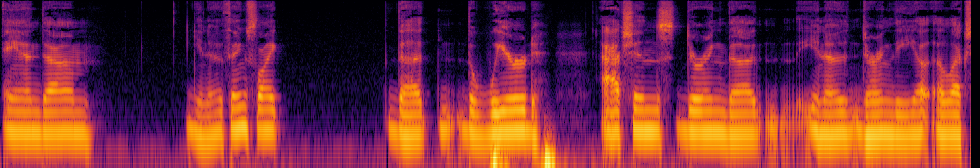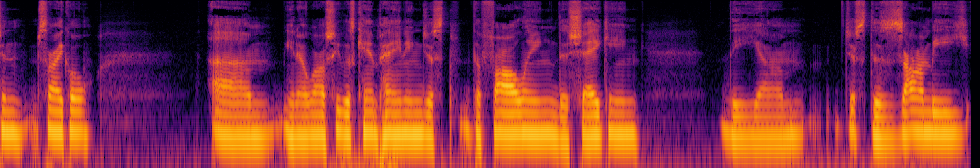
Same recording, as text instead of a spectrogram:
And, um, you know, things like the the weird actions during the you know during the uh, election cycle um you know while she was campaigning just the falling the shaking the um just the zombie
